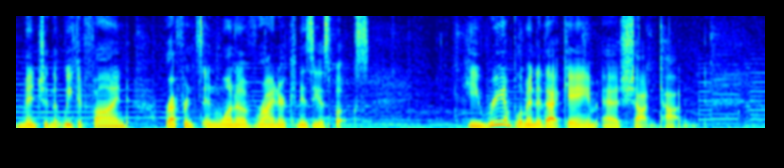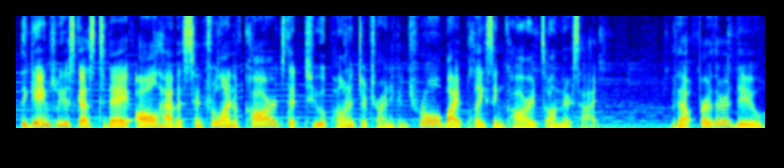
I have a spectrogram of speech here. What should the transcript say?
mention that we could find, referenced in one of Reiner Knizia's books. He re implemented that game as Schotten Totten. The games we discussed today all have a central line of cards that two opponents are trying to control by placing cards on their side. Without further ado,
